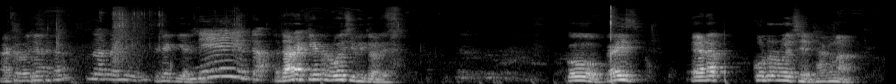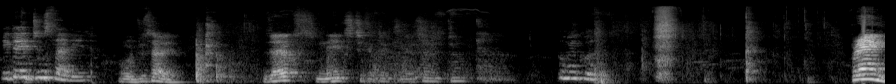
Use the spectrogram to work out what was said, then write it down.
একটা রয়েছে এটা? না না নেই। এটা কি আছে? নেই এটা। দাঁড়া কি একটা রয়েছে ভিতরে? ও গাইস এটা কোটো রয়েছে ঢাকনা। এটা জুসারির। ও জুসারে যাই হোক নেক্সট এটা কি আছে তুমি খোলো প্র্যাঙ্ক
